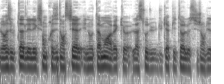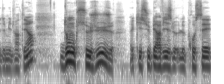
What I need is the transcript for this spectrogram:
résultat de l'élection présidentielle et notamment avec l'assaut du, Capitole le 6 janvier 2021. Donc ce juge qui supervise le, procès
